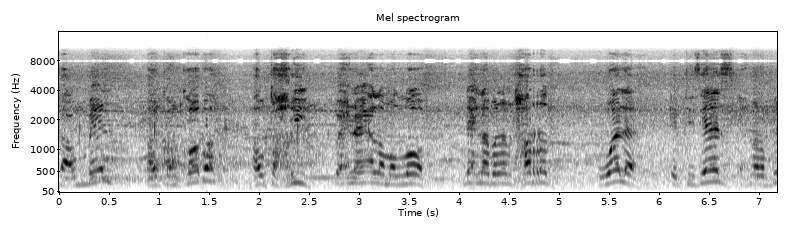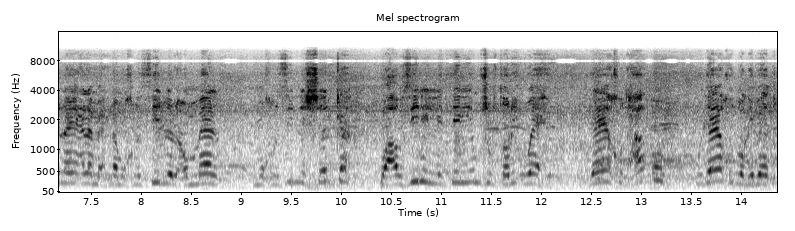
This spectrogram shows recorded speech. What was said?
كعمال أو كنقابة أو تحريض وإحنا يعلم الله إن إحنا بلا بنحرض ولا ابتزاز. إحنا ربنا يعلم إحنا مخلصين للعمال ومخلصين للشركة وعاوزين الاتنين يمشوا في طريق واحد. ده ياخد حقه وده ياخد واجباته.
